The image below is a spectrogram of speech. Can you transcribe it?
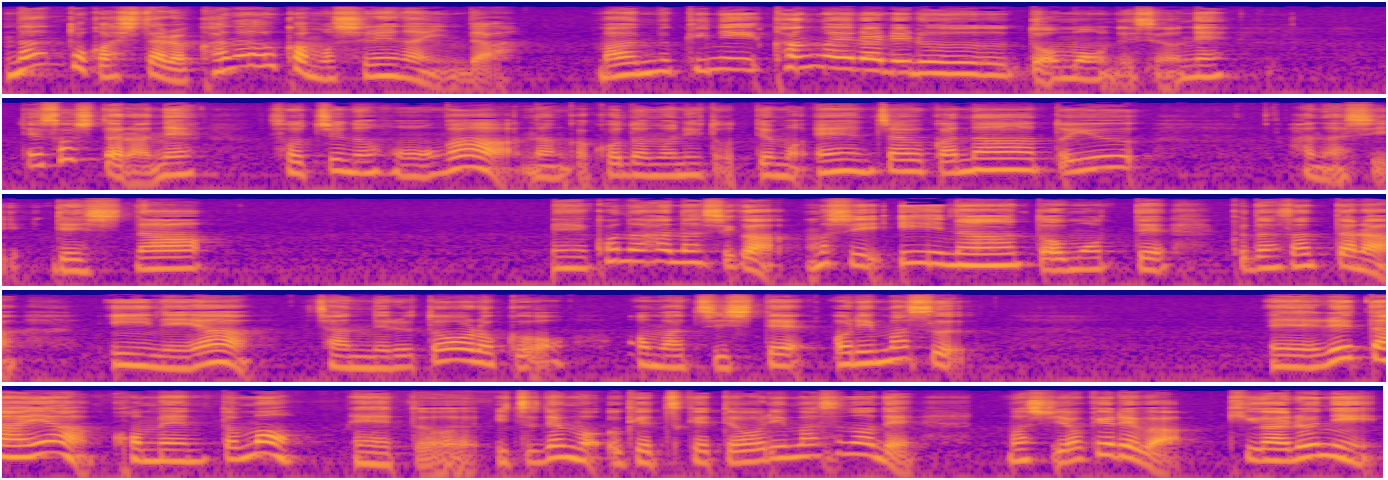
何とかしたら叶うかもしれないんだ。前向きに考えられると思うんですよね。でそしたらねそっちの方がなんか子供にとってもええんちゃうかなという話でした、えー、この話がもしいいなと思ってくださったらいいねやチャンネル登録をお待ちしております。えー、レターやコメントも、えーと、いつでも受け付けておりますので、もしよければ気軽に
